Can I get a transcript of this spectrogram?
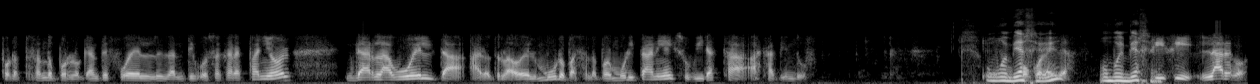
por, pasando por lo que antes fue el antiguo Sáhara español, dar la vuelta al otro lado del muro pasando por Mauritania y subir hasta hasta Tinduf. Un buen viaje, ¿eh? Un buen viaje. Sí, sí, largo.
